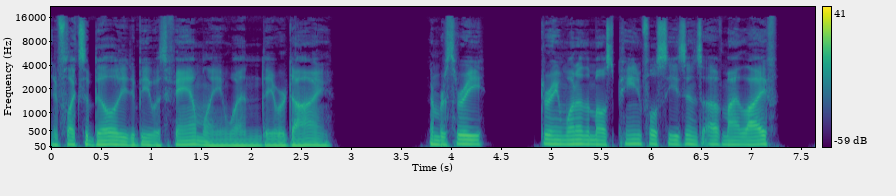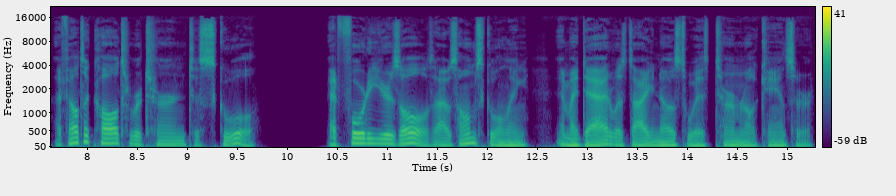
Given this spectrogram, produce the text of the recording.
and flexibility to be with family when they were dying. Number three, during one of the most painful seasons of my life, I felt a call to return to school. At 40 years old, I was homeschooling and my dad was diagnosed with terminal cancer.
